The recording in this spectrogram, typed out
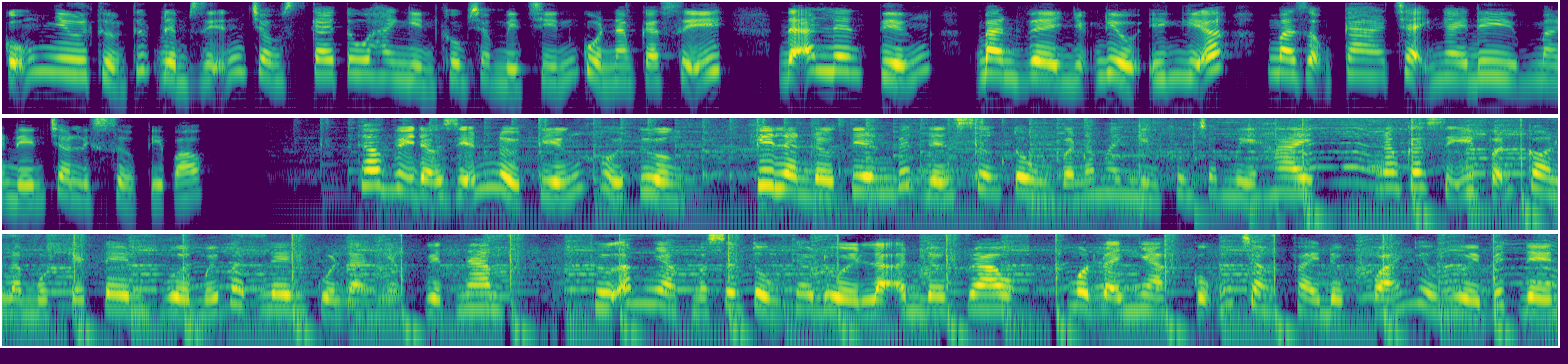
cũng như thưởng thức đêm diễn trong Sky Tour 2019 của nam ca sĩ, đã lên tiếng bàn về những điều ý nghĩa mà giọng ca chạy ngay đi mang đến cho lịch sử Vpop. Theo vị đạo diễn nổi tiếng hồi tưởng, khi lần đầu tiên biết đến Sơn Tùng vào năm 2012, nam ca sĩ vẫn còn là một cái tên vừa mới bật lên của làng nhạc Việt Nam. Thứ âm nhạc mà Sơn Tùng theo đuổi là underground, một loại nhạc cũng chẳng phải được quá nhiều người biết đến.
